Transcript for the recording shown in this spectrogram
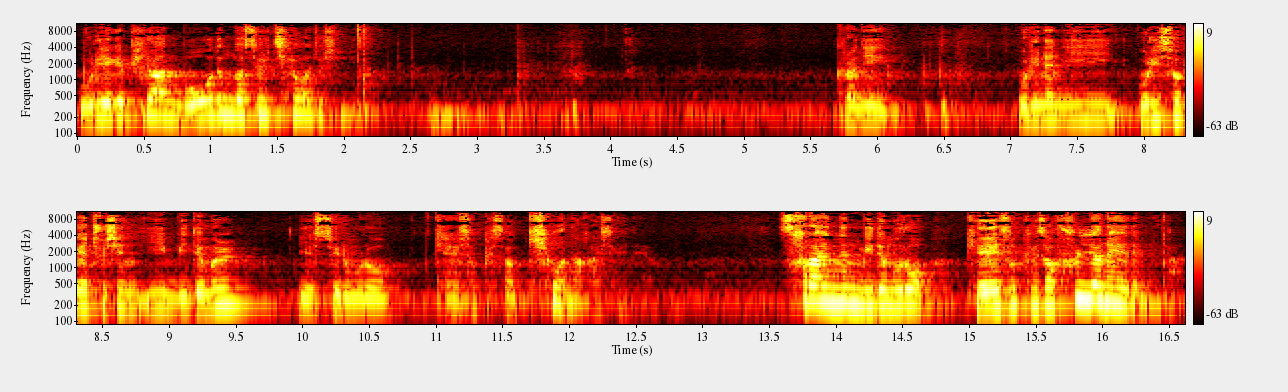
우리에게 필요한 모든 것을 채워주십니다. 그러니 우리는 이 우리 속에 주신 이 믿음을 예수 이름으로 계속해서 키워 나가셔야 돼요. 살아있는 믿음으로 계속해서 훈련해야 됩니다.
